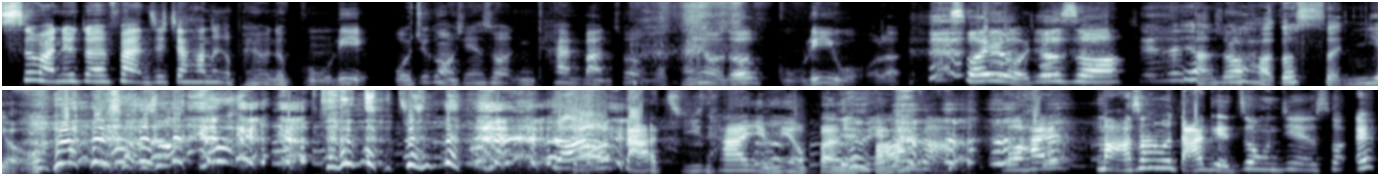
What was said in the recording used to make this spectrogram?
吃完那顿饭，再加上那个朋友的鼓励，嗯、我就跟我先生说，你看吧，说我朋友都鼓励我了，所以我就说，先生想说好多损友。真的真的 然后打击他也没有办法，我还马上会打给中介说：“哎，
